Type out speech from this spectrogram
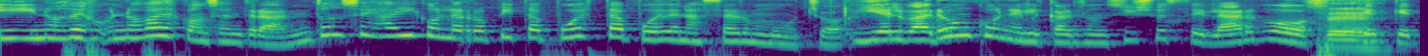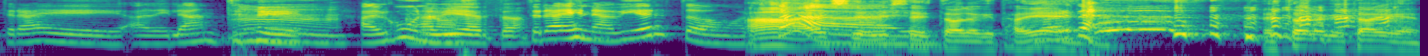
y nos, des- nos va a desconcentrar. Entonces ahí con la ropita puesta pueden hacer mucho. Y el varón con el calzoncillo ese largo Sí. que, que trae adelante Mm, algunos. abierto. Traen abierto, mortal. Ah, ese, ese es todo lo que está bien. Mortal. Es todo lo que está bien.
